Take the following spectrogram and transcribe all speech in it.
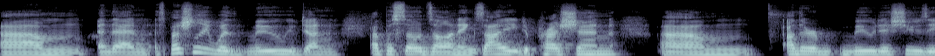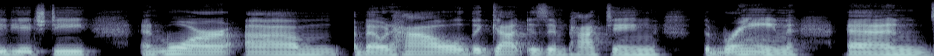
Um, and then, especially with mood, we've done episodes on anxiety, depression, um, other mood issues, ADHD, and more um, about how the gut is impacting the brain. And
